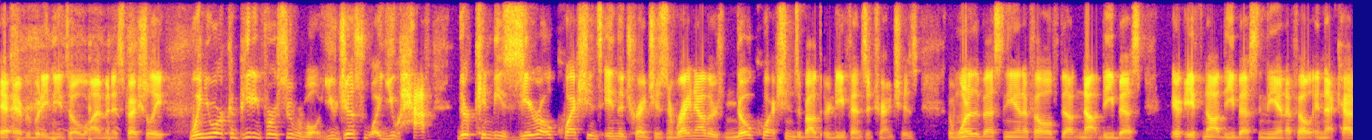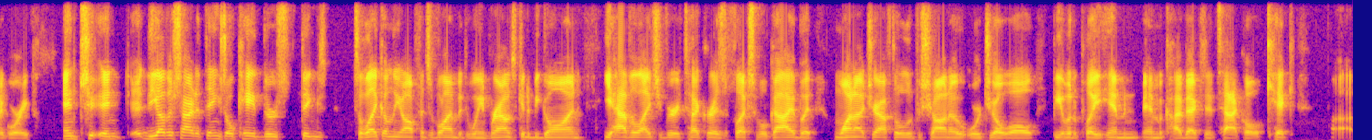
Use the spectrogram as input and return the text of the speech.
Everybody needs O lineman, especially when you are competing for a Super Bowl. You just you have there can be zero questions in the trenches, and right now there's no questions about their defensive trenches. They're one of the best in the NFL, if not the best, if not the best in the NFL in that category. And to and the other side of things, okay, there's things to like on the offensive line, but Duane Brown's going to be gone. You have Alijah Vera-Tucker as a flexible guy, but why not draft Olu Fashanu or Joe Alt, be able to play him and, and Mekhi Becton tackle, kick uh,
